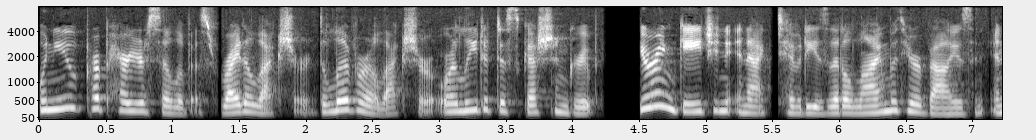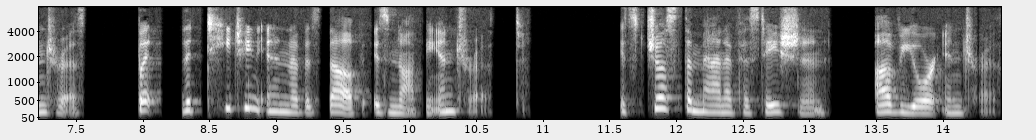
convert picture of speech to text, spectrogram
When you prepare your syllabus, write a lecture, deliver a lecture, or lead a discussion group, you're engaging in activities that align with your values and interests, but the teaching in and of itself is not the interest. It's just the manifestation of your interest.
